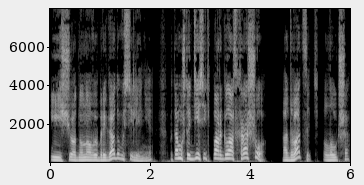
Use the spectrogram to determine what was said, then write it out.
И еще одну новую бригаду в усиление. Потому что 10 пар глаз хорошо, а 20 лучше.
